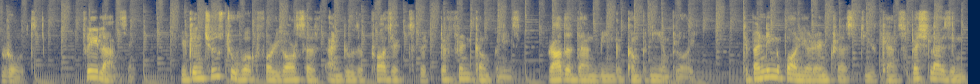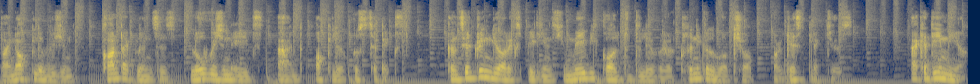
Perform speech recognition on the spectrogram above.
roles. Freelancing. You can choose to work for yourself and do the projects with different companies rather than being a company employee. Depending upon your interest, you can specialize in binocular vision, contact lenses, low vision aids, and ocular prosthetics. Considering your experience, you may be called to deliver a clinical workshop or guest lectures. Academia.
